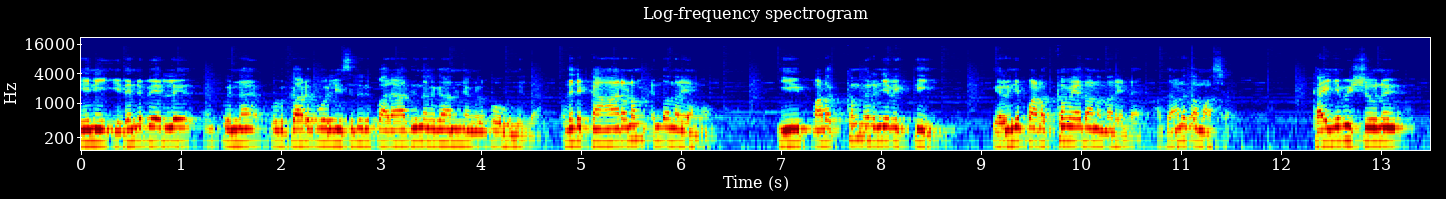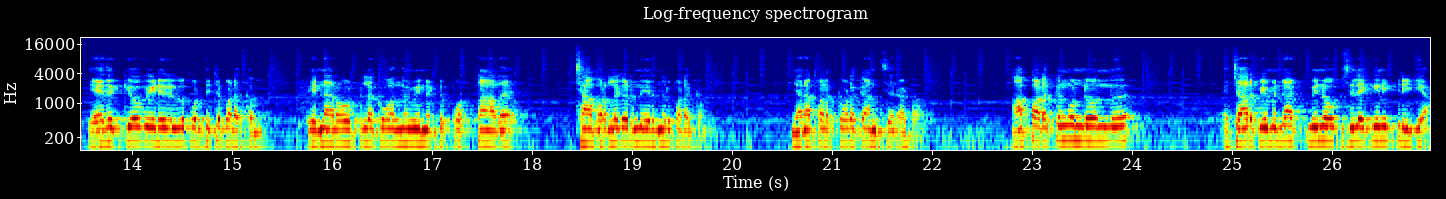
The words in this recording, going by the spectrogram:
ഇനി ഇതിന്റെ പേരിൽ പിന്നെ പുതുക്കാട് പോലീസിൽ ഒരു പരാതി നൽകാനും ഞങ്ങൾ പോകുന്നില്ല. അതിന്റെ കാരണം എന്താണെന്നറിയാമോ? ഈ പടക്കം എറിഞ്ഞ വ്യക്തി എറിഞ്ഞ പടക്കം ഏതാണെന്ന് അറിയണ്ടേ? അതാണ് തമാശ. കഴിഞ്ഞ വിഷുവിന് ഏതൊക്കെയോ വീടുകളിൽ പൊട്ടിച്ച പടക്കം. പിന്നെ റോട്ടിലൊക്കെ വന്ന് വീണിട്ട് പൊട്ടാതെ ചവറിൽ കിടന്നിരുന്നൊരു പടക്കം. ഞാൻ ആ പടക്കം ഇവിടെ കാണിച്ചു തരാം കേട്ടോ ആ പടക്കം കൊണ്ടുവന്ന് എച്ച് ആർ പി എമ്മിന്റെ അഡ്മിൻ ഓഫീസിലേക്ക് ഇങ്ങനെ ഇട്ടിരിക്കുക.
